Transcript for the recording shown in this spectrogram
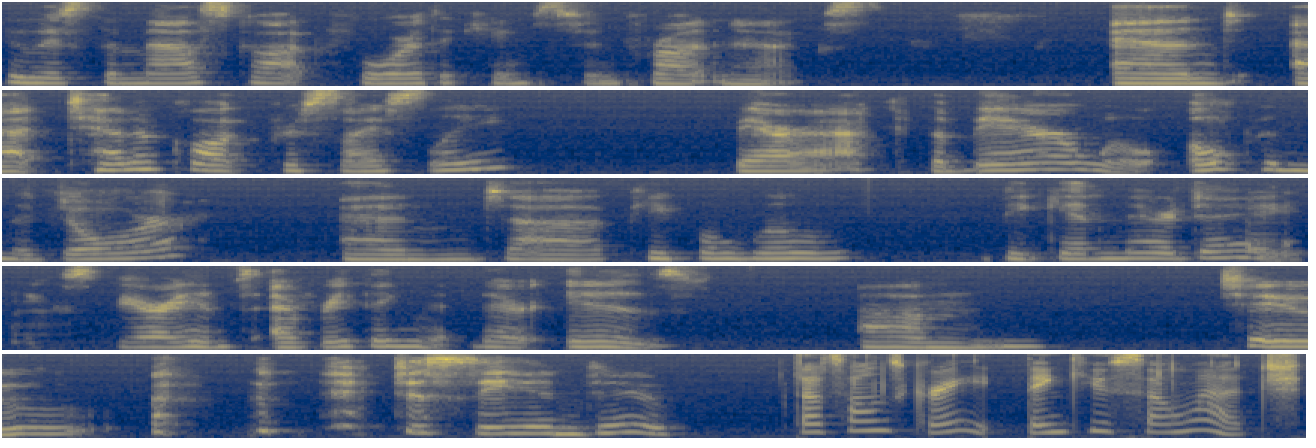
who is the mascot for the Kingston Frontenacs. And at 10 o'clock precisely, Barack the bear will open the door and uh, people will begin their day, experience everything that there is um, to to see and do. That sounds great. Thank you so much.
